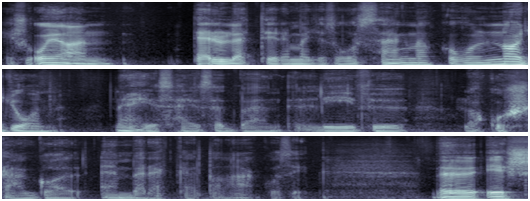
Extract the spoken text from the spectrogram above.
és olyan területére megy az országnak, ahol nagyon nehéz helyzetben lévő lakossággal, emberekkel találkozik. És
